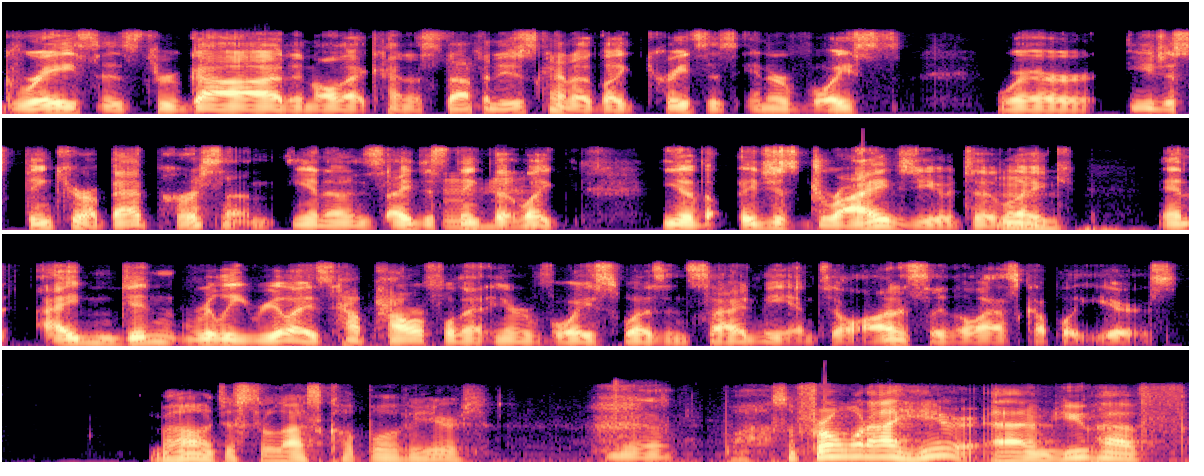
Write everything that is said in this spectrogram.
grace is through God and all that kind of stuff. And it just kind of like creates this inner voice where you just think you're a bad person. You know, I just think that Mhm. like, you know, the, it just drives you to Mm. like, and I didn't really realize how powerful that inner voice was inside me until honestly the last couple of years. Wow, just the last couple of years. Yeah. Wow. So from what I hear, Adam, you have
